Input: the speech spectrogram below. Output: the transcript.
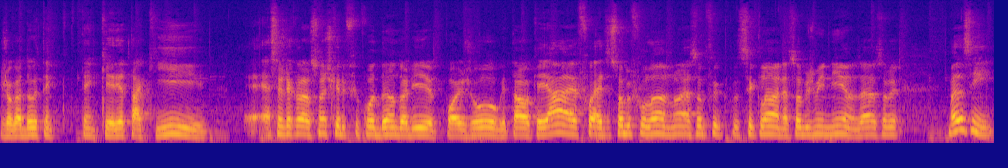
o jogador tem, tem que querer estar tá aqui. Essas declarações que ele ficou dando ali pós-jogo e tal, que ah, é, é sobre fulano, não é sobre ciclano, é sobre os meninos, é sobre... Mas assim,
